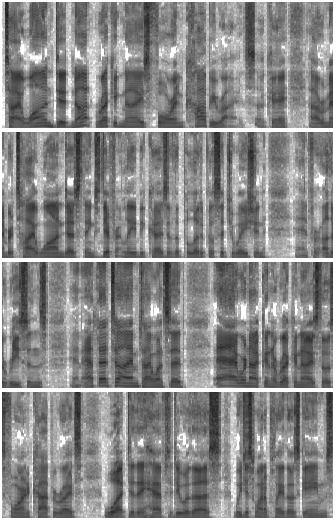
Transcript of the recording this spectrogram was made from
Taiwan did not recognize foreign copyrights. Okay, uh, remember Remember, Taiwan does things differently because of the political situation and for other reasons. And at that time, Taiwan said, eh, we're not going to recognize those foreign copyrights. What do they have to do with us? We just want to play those games.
